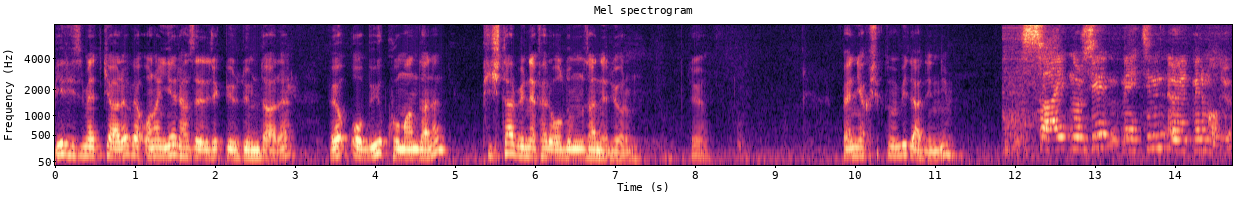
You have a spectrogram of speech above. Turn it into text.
bir hizmetkarı ve ona yer hazır edecek bir dümdarı ve o büyük kumandanın piştar bir nefer olduğunu zannediyorum diyor. Ben yakışıklımı bir daha dinleyeyim. Said Nursi Mehdi'nin öğretmeni mi oluyor?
